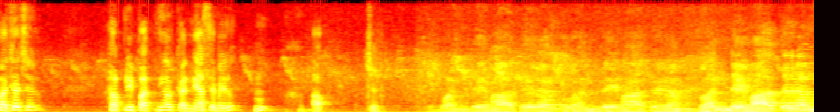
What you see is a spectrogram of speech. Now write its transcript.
अच्छा चलो। अपनी पत्नी और कन्या से मिलो हुँ? आओ। चलो। वंदे मातरम वंदे मातरम। वंदे मातरम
